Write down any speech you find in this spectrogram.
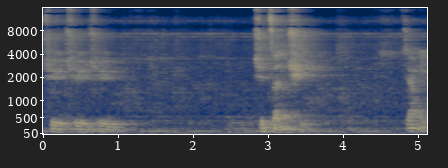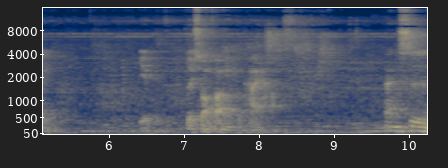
去去去去争取，这样也也对双方也不太好。但是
